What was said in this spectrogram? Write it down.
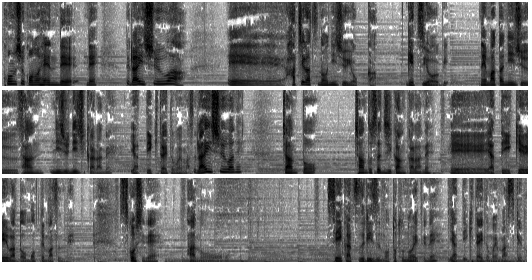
今週この辺で、ね、で、来週は、えー、8月の24日、月曜日、ね、また23、22時からね、やっていきたいと思います。来週はね、ちゃんと、ちゃんとした時間からね、えー、やっていければと思ってますんで、少しね、あのー、生活リズムを整えてね、やっていきたいと思いますけど。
